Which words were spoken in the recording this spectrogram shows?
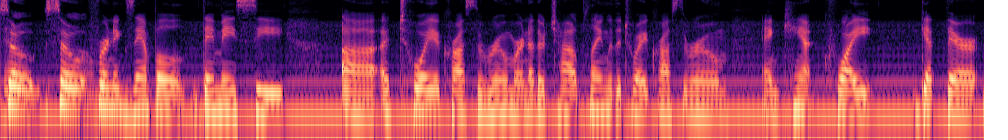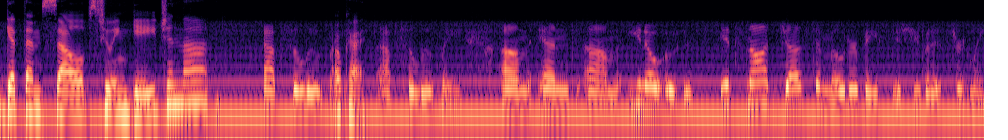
So, And, so um, for an example, they may see uh, a toy across the room or another child playing with a toy across the room and can't quite get their get themselves to engage in that. Absolutely. Okay. Absolutely. Um, and, um, you know, it's not just a motor based issue, but it certainly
